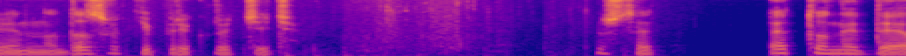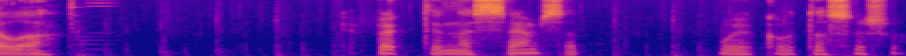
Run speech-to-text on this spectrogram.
Блин, надо звуки прикрутить. Потому что это не дело. Эффекты на 70. Ой, я кого-то слышу.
